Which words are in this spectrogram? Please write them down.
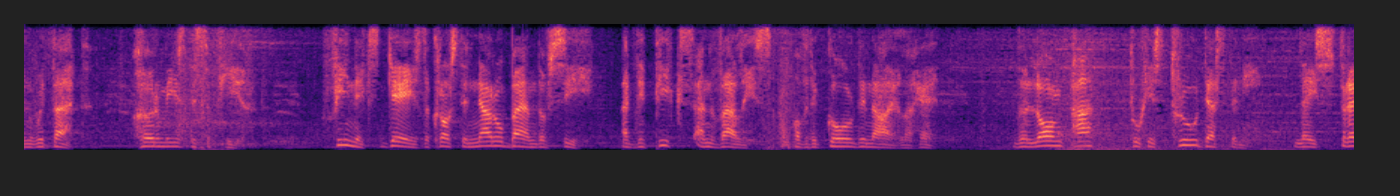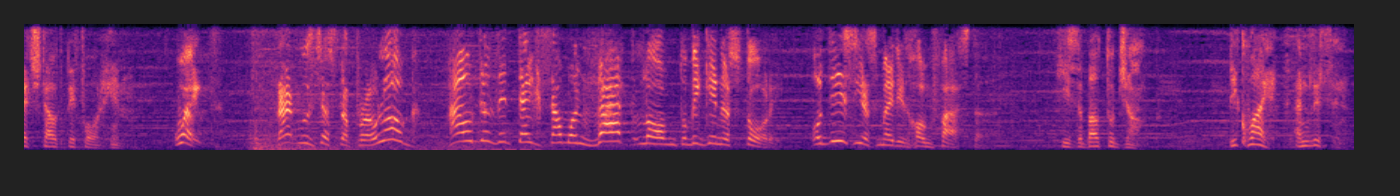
And with that, Hermes disappeared. Fenyx gazed across the narrow band of sea at the peaks and valleys of the Golden Isle ahead. The long path to his true destiny lay stretched out before him. Wait, that was just a prologue? How does it take someone that long to begin a story? Odysseus made it home faster. He's about to jump. Be quiet and listen.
